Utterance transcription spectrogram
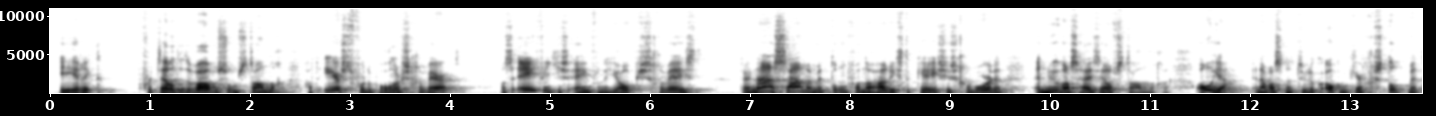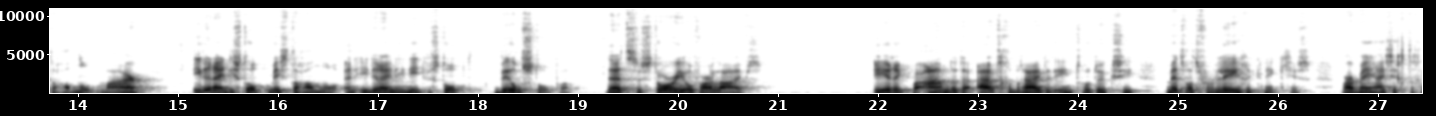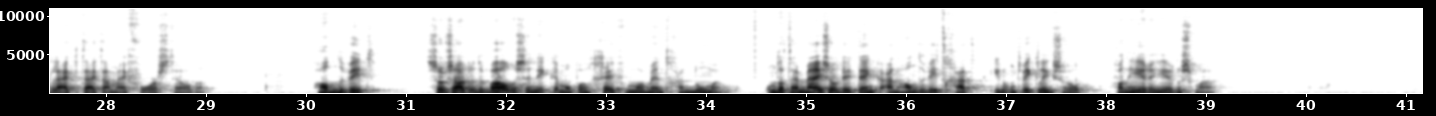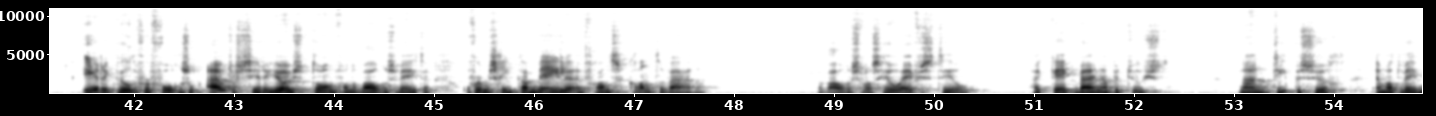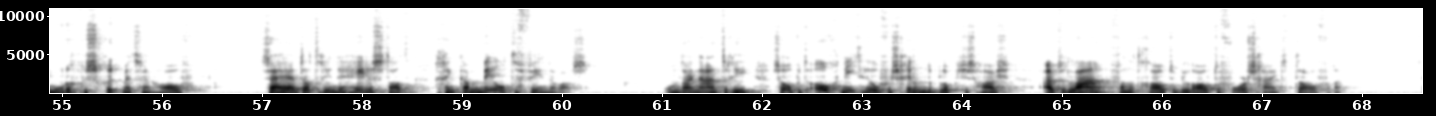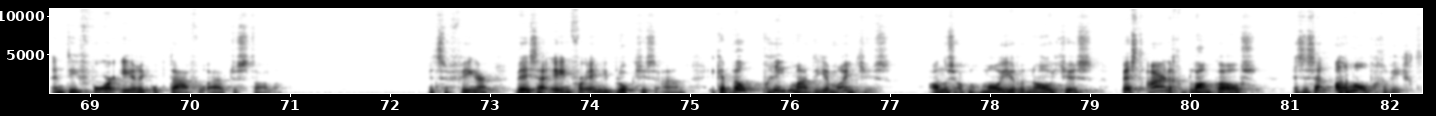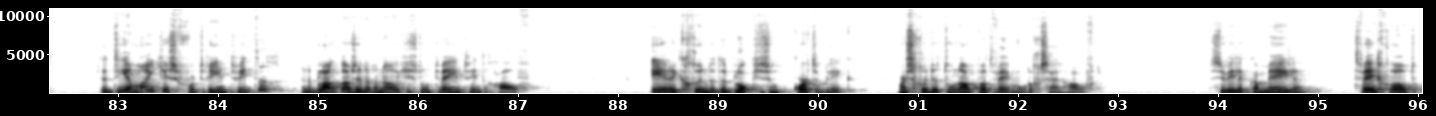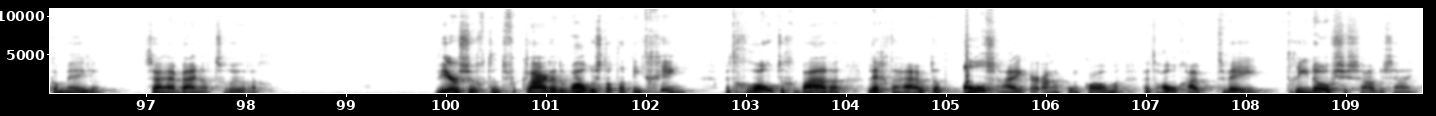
Erik, vertelde de walrus omstandig, had eerst voor de Bronners gewerkt, was eventjes een van de Joopjes geweest, daarna samen met Tom van de Harry's de Keesjes geworden en nu was hij zelfstandige. Oh ja, en hij was natuurlijk ook een keer gestopt met de handel, maar iedereen die stopt mist de handel en iedereen die niet stopt wil stoppen. That's the story of our lives. Erik beaamde de uitgebreide introductie met wat verlegen knikjes, waarmee hij zich tegelijkertijd aan mij voorstelde. Handen wit, zo zouden de walrus en ik hem op een gegeven moment gaan noemen, omdat hij mij zo deed denken aan Handen Wit gaat in ontwikkelingshulp van heren Heresma. Erik wilde vervolgens op uiterst serieuze toon van de walrus weten of er misschien kamelen en Franse kranten waren. De walrus was heel even stil. Hij keek bijna betuust. Na een diepe zucht en wat weemoedig geschud met zijn hoofd, zei hij dat er in de hele stad geen kameel te vinden was. Om daarna drie, zo op het oog niet heel verschillende blokjes hash uit de la van het grote bureau tevoorschijn te toveren en die voor Erik op tafel uit te stallen. Met zijn vinger wees hij één voor één die blokjes aan. Ik heb wel prima diamantjes. Anders ook nog mooie Renaultjes, best aardige blanco's en ze zijn allemaal op gewicht. De diamantjes voor 23 en de blanco's en de Renaultjes doen 22,5. Erik gunde de blokjes een korte blik, maar schudde toen ook wat weemoedig zijn hoofd. Ze willen kamelen, twee grote kamelen, zei hij bijna treurig. Weerzuchtend verklaarde de walrus dat dat niet ging. Met grote gebaren legde hij uit dat als hij eraan kon komen, het hooguit twee, drie doosjes zouden zijn.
